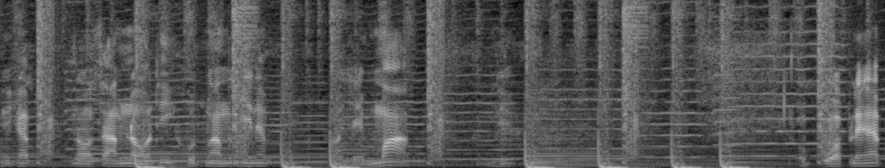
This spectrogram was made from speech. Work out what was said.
นี่ครับหน่อสามหน่อที่ขุดมาเมื่อกี้นะครับหน่อใหญ่มากอวบๆเลยครับ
